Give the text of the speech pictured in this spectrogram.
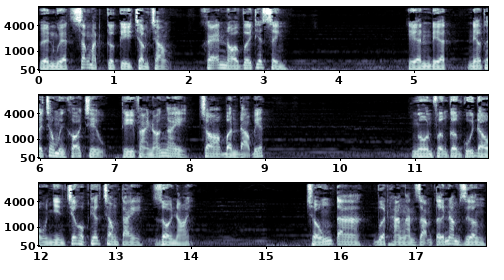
Huyền Nguyệt sắc mặt cực kỳ trầm trọng, khẽ nói với thiết sinh. Hiền Điệt, nếu thấy trong mình khó chịu thì phải nói ngay cho bần đạo biết. Ngôn Phượng Cương cúi đầu nhìn chiếc hộp thiếc trong tay rồi nói. Chúng ta vượt hàng ngàn dặm tới Nam Dương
